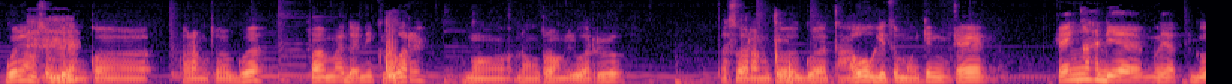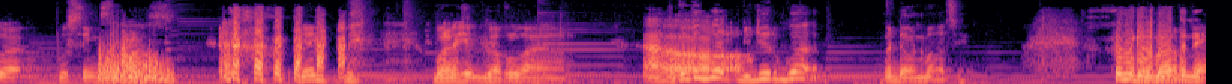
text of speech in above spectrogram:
gue langsung Mhm. bilang ke orang tua gue Pak Ma Dani keluar ya mau nongkrong di luar dulu. Pas orang tua gue tahu gitu mungkin kayak kayak ngeh dia melihat gue pusing stres dia bolehin gue keluar. Tapi tuh gue jujur gue ngedown banget sih. Lu udah Bener-bener banget nih.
